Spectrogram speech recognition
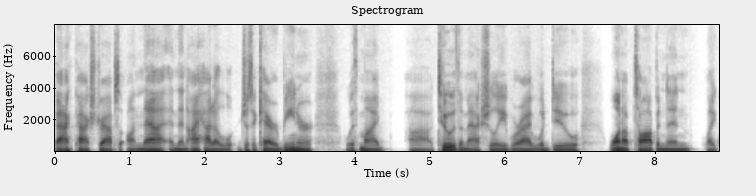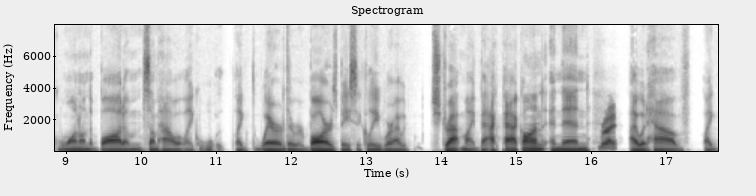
backpack straps on that, and then I had a just a carabiner with my uh, two of them actually, where I would do one up top and then like one on the bottom somehow like w- like where there were bars basically where I would strap my backpack on and then right. I would have like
